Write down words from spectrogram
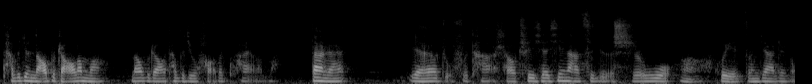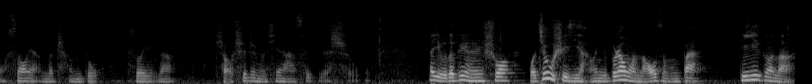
它不就挠不着了吗？挠不着，它不就好得快了吗？当然，也要嘱咐他少吃一些辛辣刺激的食物啊，会增加这种瘙痒的程度。所以呢，少吃这种辛辣刺激的食物。那有的病人说，我就是痒，你不让我挠怎么办？第一个呢，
